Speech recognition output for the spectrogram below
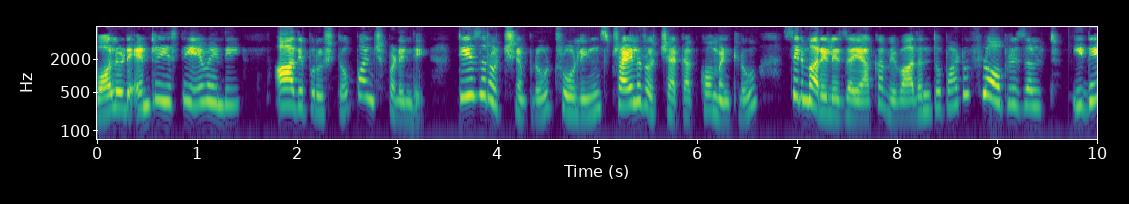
బాలీవుడ్ ఎంట్రీ ఇస్తే ఏమైంది? ఆది పురుష్తో పంచిపడింది టీజర్ వచ్చినప్పుడు ట్రోలింగ్స్ ట్రైలర్ వచ్చాక కామెంట్లు సినిమా రిలీజ్ అయ్యాక వివాదంతో పాటు ఫ్లాప్ రిజల్ట్. ఇదే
